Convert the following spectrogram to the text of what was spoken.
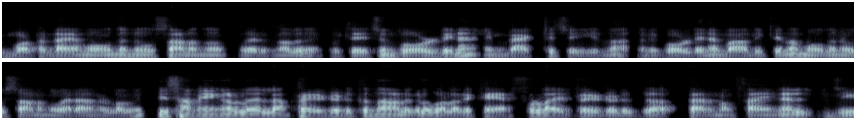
ഇമ്പോർട്ടന്റ് ആയ മൂന്ന് ന്യൂസ് ആണെന്ന് വരുന്നത്. പ്രത്യേകിച്ചും ഗോൾഡിനെ ഇമ്പാക്ട് ചെയ്യുന്ന അല്ലെങ്കിൽ ഗോൾഡിനെ ബാധിക്കുന്ന മൂന്ന് ന്യൂസ് ആണെന്ന് വരാനുള്ളത്. ഈ സമയങ്ങളിൽ എല്ലാം ട്രേഡ് എടുക്കുന്ന ആളുകൾ വളരെ കെയർഫുൾ ആയി ട്രേഡ് എടുക്കുക. കാരണം ഫൈനൽ ജി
